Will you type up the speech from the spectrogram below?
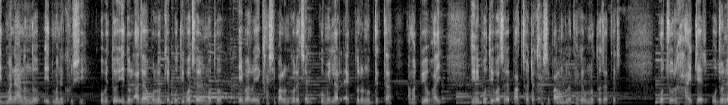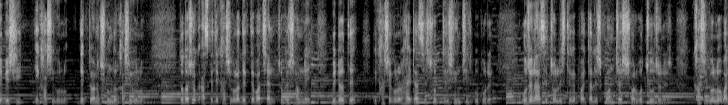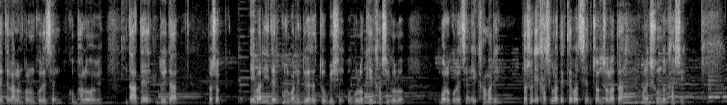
ঈদ মানে আনন্দ, ঈদ মানে খুশি। পবিত্র ঈদুল আজহা উপলক্ষে প্রতি বছরের মতো এবারও এই খাসি পালন করেছেন কুমিল্লার এক তরুণ উদ্যোক্তা, আমার প্রিয় ভাই, যিনি প্রতি বছরে পাঁচ ছয়টা খাসি পালন করে থাকে উন্নত জাতের। প্রচুর হাইটের ওজনে বেশি এই খাসিগুলো। দেখতে অনেক সুন্দর খাসিগুলো। তো দর্শক, আজকে যে খাসিগুলো দেখতে পাচ্ছেন চোখের সামনেই ভিডিওতে, এই খাসিগুলোর হাইট আছে ছত্রিশ ইঞ্চির উপরে। ওজনে আছে চল্লিশ থেকে পঁয়তাল্লিশ, পঞ্চাশ সর্বোচ্চ ওজনের। খাসিগুলো বাড়িতে লালন পালন করেছেন খুব ভালোভাবে। দাঁতে দুই দাঁত। দর্শক, এবার ঈদের কুরবানি দুই হাজার চব্বিশে উপলক্ষে খাসিগুলো বড় করেছেন এই খামারি। দর্শক, এই খাসিগুলো দেখতে পাচ্ছেন চঞ্চলতা, অনেক সুন্দর খাসি।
